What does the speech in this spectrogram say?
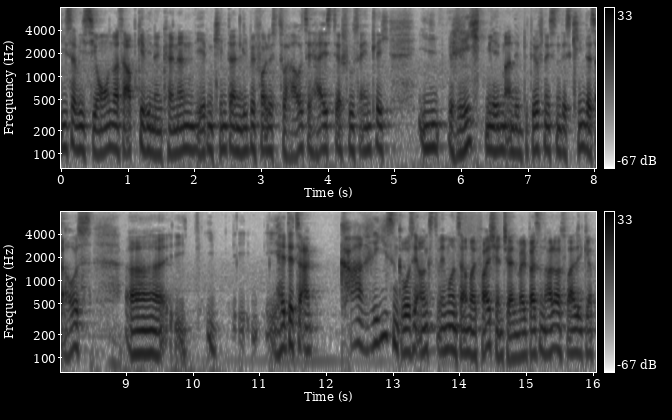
dieser Vision was abgewinnen können. Jedem Kind ein liebevolles Zuhause heißt ja schlussendlich, ich richte mir eben an den Bedürfnissen des Kindes aus. Äh, ich, ich, ich hätte jetzt auch keine riesengroße Angst, wenn wir uns einmal falsch entscheiden, weil Personalauswahl, ich glaube,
